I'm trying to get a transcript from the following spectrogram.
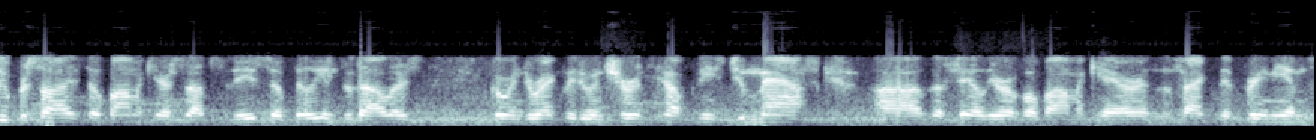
supersized Obamacare subsidies, so billions of dollars going directly to insurance companies to mask uh, the failure of Obamacare and the fact that premiums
